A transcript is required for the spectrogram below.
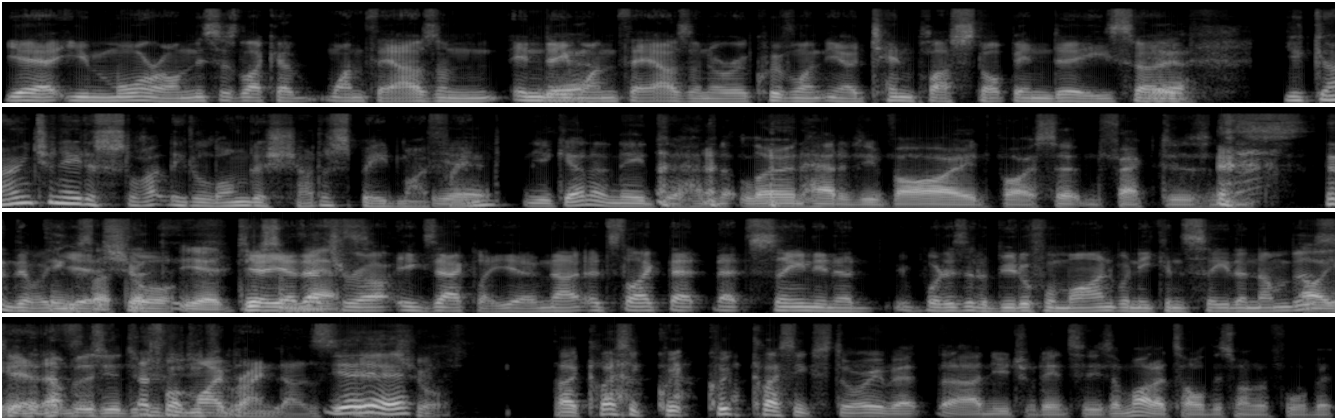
yeah, you moron. This is like a 1000 ND Yeah. 1000 or equivalent, you know, 10 plus stop ND. So yeah, you're going to need a slightly longer shutter speed, my friend. yeah. You're gonna need to learn how to divide by certain factors and things yeah, like sure. that. Yeah, Yeah, yeah, that's right. Exactly. Yeah, no, it's like that that scene in a what is it, a beautiful mind when he can see the numbers. Oh, yeah, the that's, numbers, yeah. that's what my brain does. Yeah, yeah. sure. A classic, quick, quick classic story about uh, neutral densities. I might have told this one before, but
